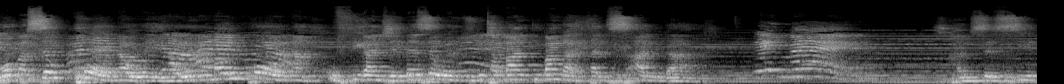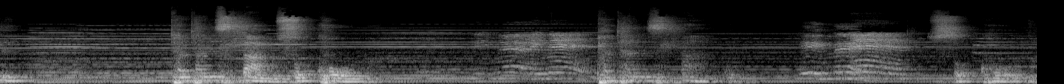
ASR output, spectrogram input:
ngoba sewukhona wena. Wena mawukhona ufika nje bese wenza ukuthi abantu bangahlalisani ngawe Amen. Sikhathi sesine thathani isihlangu sokukholwa Amen. phathani isihlangu Amen. sokukholwa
